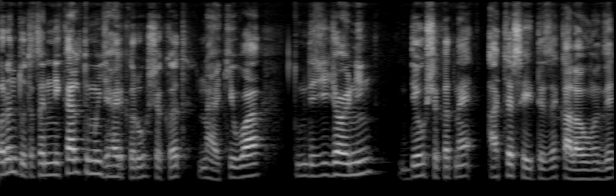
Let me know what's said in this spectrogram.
परंतु त्याचा निकाल तुम्ही जाहीर करू शकत नाही किंवा तुम्ही त्याची जॉईनिंग देऊ शकत नाही आचारसंहितेच्या कालावधीमध्ये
